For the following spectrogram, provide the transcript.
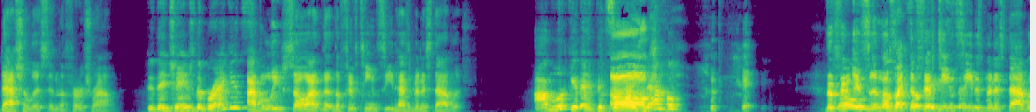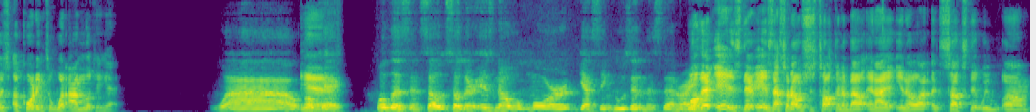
Dalishus in the first round. Did they change the brackets? I believe so. I, the, the 15 seed has been established. I'm looking at this oh, right okay. now. the so, it looks like the 15 seed has been established according to what I'm looking at. Wow. Yeah. Okay. Well, listen. So, so there is no more guessing who's in this, then, right? Well, there is. There is. That's what I was just talking about. And I, you know, it sucks that we, um,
